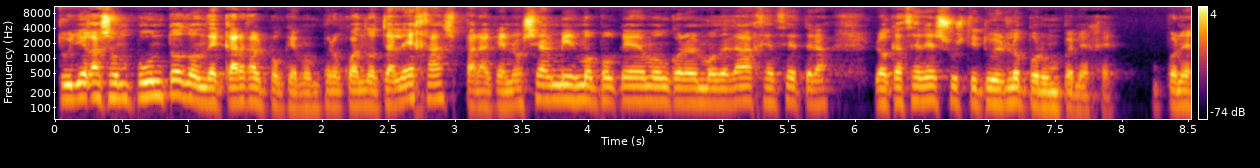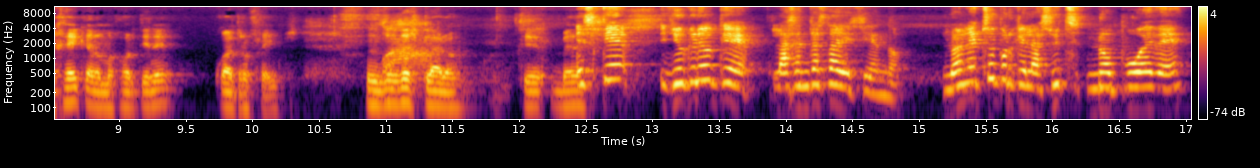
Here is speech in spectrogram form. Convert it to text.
tú llegas a un punto donde carga el Pokémon, pero cuando te alejas, para que no sea el mismo Pokémon con el modelaje, etcétera, lo que hacen es sustituirlo por un PNG. Un PNG que a lo mejor tiene 4 frames. Entonces, claro. Es que yo creo que la gente está diciendo, lo han hecho porque la Switch no puede.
